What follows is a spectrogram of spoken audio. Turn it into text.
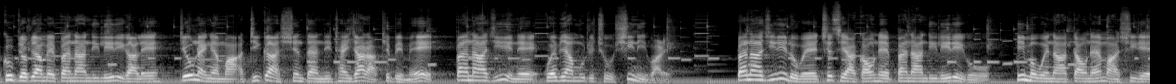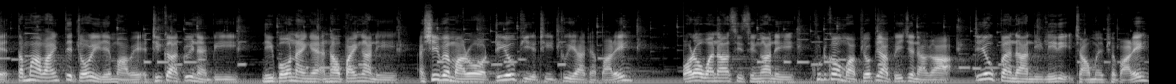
အခုပြောပြမယ့်ပန်နာနီလေးတွေကလည်းတရုတ်နိုင်ငံမှာအဓိကရှင်သန်နေထိုင်ကြတာဖြစ်ပေမဲ့ပန်နာကြီးတွေနဲ့ကွဲပြားမှုတချို့ရှိနေပါတယ်ပန်နာကြီးတွေလိုပဲချစ်စရာကောင်းတဲ့ပန်နာနီလေးတွေကိုဟိမဝင်နာတောင်တန်းမှာရှိတဲ့တမပိုင်းတစ်တောတွေထဲမှာပဲအဓိကတွေ့နိုင်ပြီးနီပေါနိုင်ငံအနောက်ပိုင်းကနေအရှေ့ဘက်မှာတော့တရုတ်ပြည်အထိတွေ့ရတတ်ပါတယ်ဘော်ရဝန္နာအစီအစဉ်ကနေခုတစ်ခေါက်မှာပြောပြပေးချင်တာကတရုတ်ပန်နာနီလေးတွေအကြောင်းပဲဖြစ်ပါတယ်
